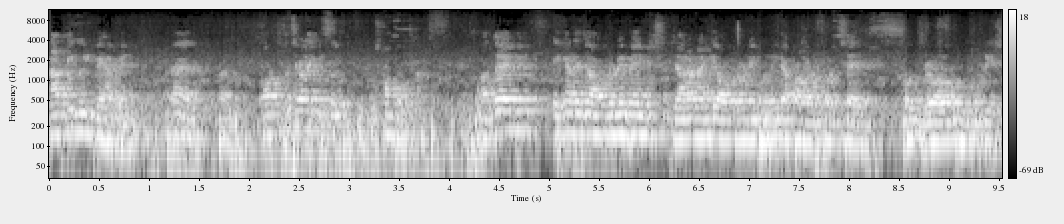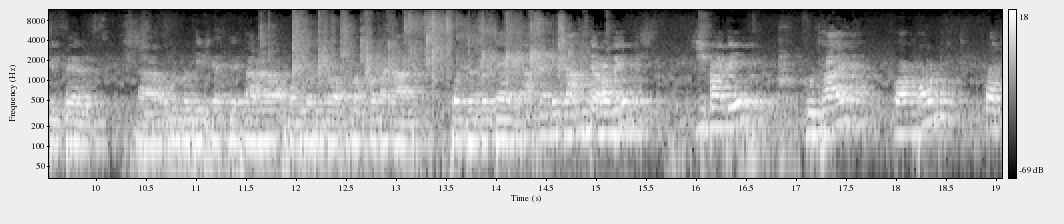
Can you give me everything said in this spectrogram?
নাথিং হবেন। হ্যাঁ অর্থ ছাড়া কিছু সম্ভব না। অতএব এখানে যে অগ্রণী ব্যাংক, যারা নাকি অগ্রণী ভূমিকা পালন করছে, ক্ষুদ্র ও শিল্পের উন্নতির ক্ষেত্রে তারা অন্তত দশ লক্ষ টাকা পর্যন্ত দেয়। আপনাকে জানতে হবে কীভাবে, কোথায় কখন কত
